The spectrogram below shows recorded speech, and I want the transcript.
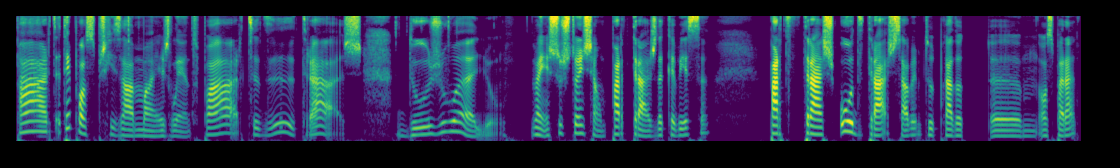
Parte, até posso pesquisar mais lento. Parte de trás do joelho. Bem, as sugestões são parte de trás da cabeça, parte de trás ou de trás, sabem? Tudo pegado uh, ao separado.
